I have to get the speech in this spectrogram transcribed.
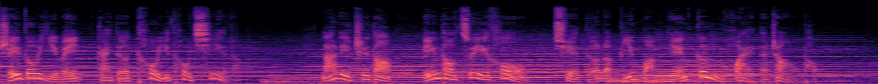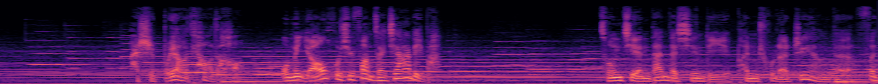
谁都以为该得透一透气了，哪里知道临到最后却得了比往年更坏的兆头。还是不要跳的好，我们摇回去放在家里吧。从简单的心里喷出了这样的愤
